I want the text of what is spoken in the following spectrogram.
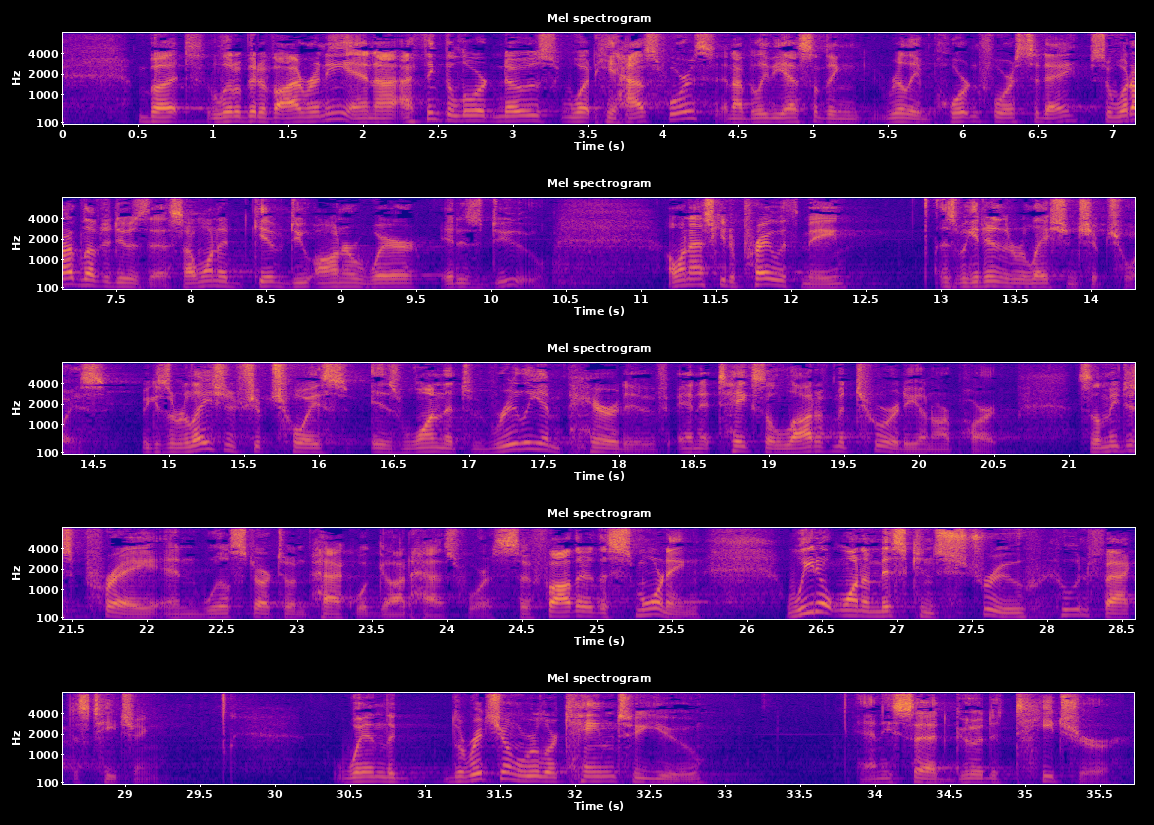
but a little bit of irony. And I, I think the Lord knows what He has for us, and I believe He has something really important for us today. So, what I'd love to do is this I want to give due honor where it is due. I want to ask you to pray with me as we get into the relationship choice. Because the relationship choice is one that's really imperative and it takes a lot of maturity on our part. So let me just pray and we'll start to unpack what God has for us. So, Father, this morning, we don't want to misconstrue who, in fact, is teaching when the, the rich young ruler came to you and he said, Good teacher,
